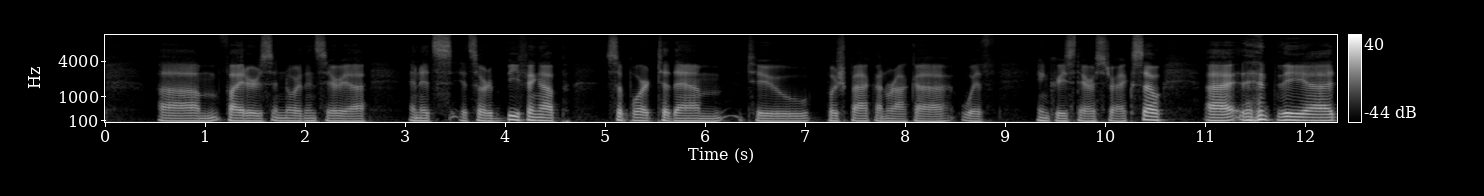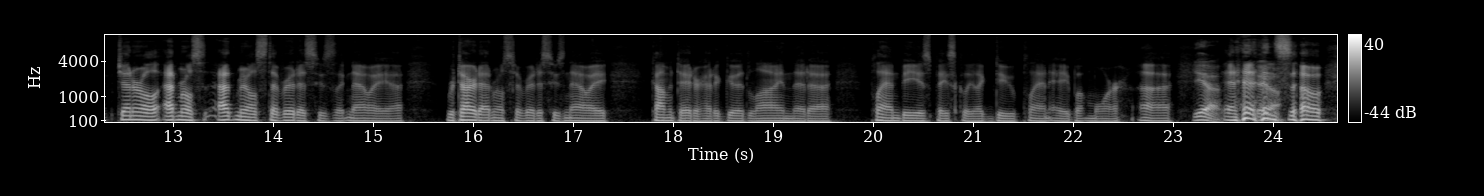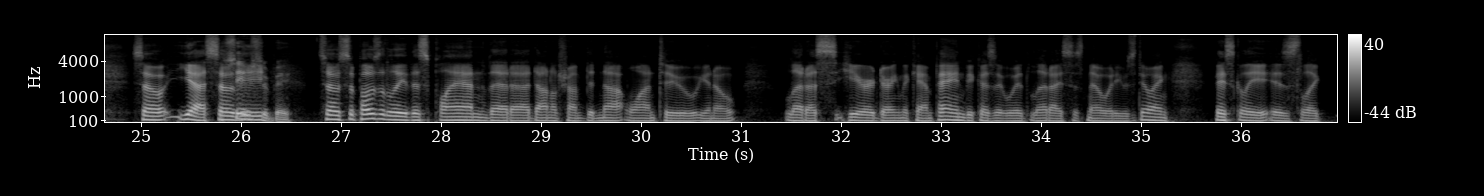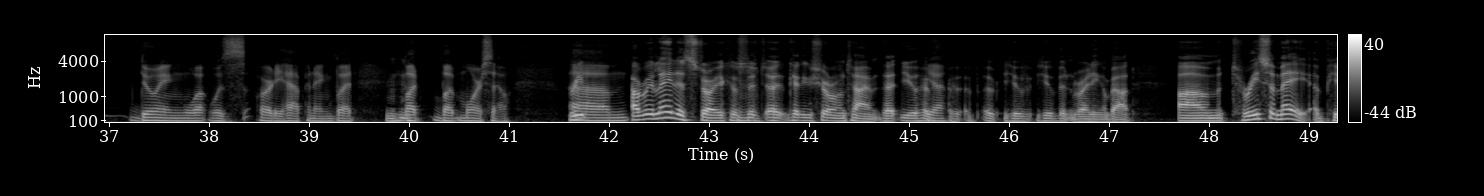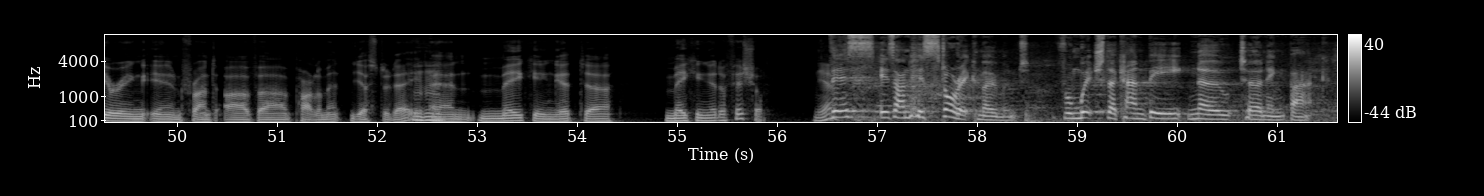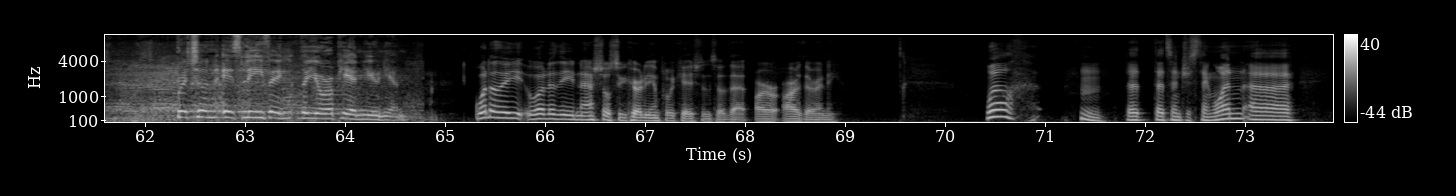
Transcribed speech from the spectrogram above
um, fighters in northern Syria, and it's it's sort of beefing up support to them to push back on Raqqa with increased airstrikes. So uh, the uh, General Admiral Admiral Stavridis, who's like now a uh, retired Admiral Stavridis, who's now a commentator, had a good line that uh, Plan B is basically like do Plan A but more. Uh, Yeah. and, yeah. so, so yeah, so Seems the to be. So supposedly this plan that uh, Donald Trump did not want to, you know, let us hear during the campaign because it would let ISIS know what he was doing, basically is like doing what was already happening, but but but more so. Re- um, A related story, because uh, getting short on time, that you have Yeah. uh, uh, you've, you've been writing about. Um, Theresa May appearing in front of uh, Parliament yesterday and making it uh, making it official. Yeah. This is an historic moment from which there can be no turning back. Britain is leaving the European Union. What are the what are the national security implications of that? Are are there any? Well, hmm, that that's interesting. One, uh,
